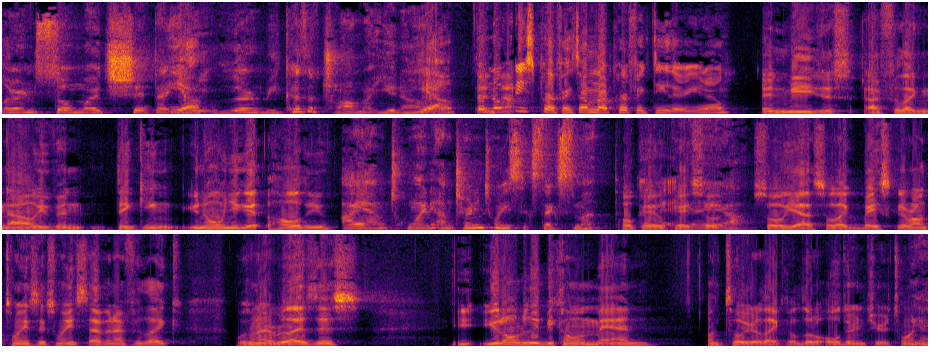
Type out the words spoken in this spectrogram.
Hard to unlearn so much shit that Yeah. you learn because of trauma, you know? Yeah, but And now- nobody's perfect. I'm not perfect either, you know. And me just, I feel like now even thinking, you know, when you get, how old are you? I am 20. I'm turning 26 next month. Okay, Okay. okay. Yeah, so, yeah. so yeah, so like basically around 26, 27, I feel like was when I realized this. You, you don't really become a man until you're like a little older into your 20s. Yeah,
